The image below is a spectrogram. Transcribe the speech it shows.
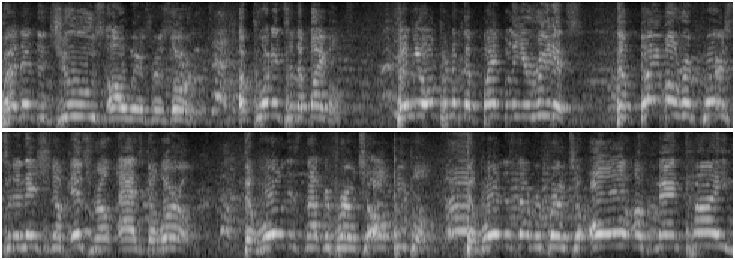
Whether the Jews always resort. According to the Bible. When you open up the Bible and you read it, the Bible refers to the nation of Israel as the world. The world is not referring to all people. The world is not referring to all of mankind.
